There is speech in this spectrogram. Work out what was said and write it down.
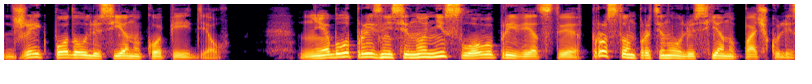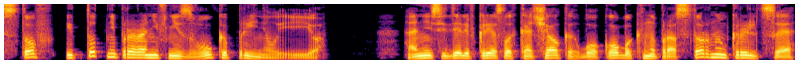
Джейк подал Люсьену копии дел. Не было произнесено ни слова приветствия, просто он протянул Люсьену пачку листов, и тот, не проронив ни звука, принял ее. Они сидели в креслах-качалках бок о бок на просторном крыльце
